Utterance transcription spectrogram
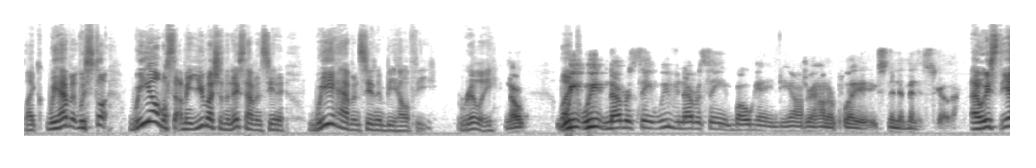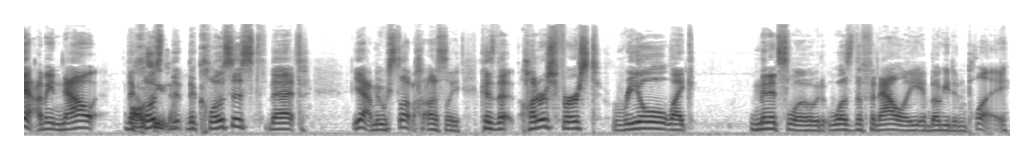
Like we haven't, we still, we almost. I mean, you mentioned the Knicks haven't seen it. We haven't seen them be healthy, really. Nope. Like- we we've never seen we've never seen Bogey and DeAndre Hunter play extended minutes together. At least, yeah. I mean, now the All close, the, the closest that, yeah. I mean, we still have honestly because the Hunter's first real like minutes load was the finale, and Bogey didn't play,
